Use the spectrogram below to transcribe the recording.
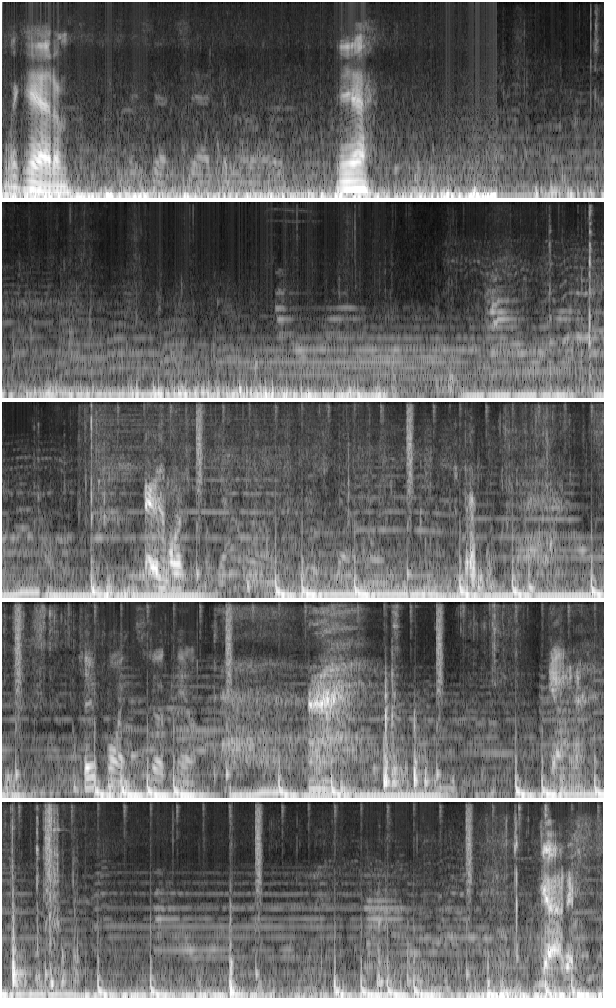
Look at him. Yeah. There's one. Two points. Still count. Got it. Got him.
